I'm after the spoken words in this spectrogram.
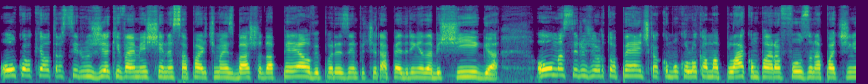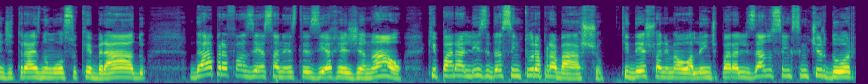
ou qualquer outra cirurgia que vai mexer nessa parte mais baixa da pelve, por exemplo, tirar a pedrinha da bexiga, ou uma cirurgia ortopédica, como colocar uma placa, um parafuso na patinha de trás, num osso quebrado. Dá para fazer essa anestesia regional que paralise da cintura para baixo, que deixa o animal, além de paralisado, sem sentir dor.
